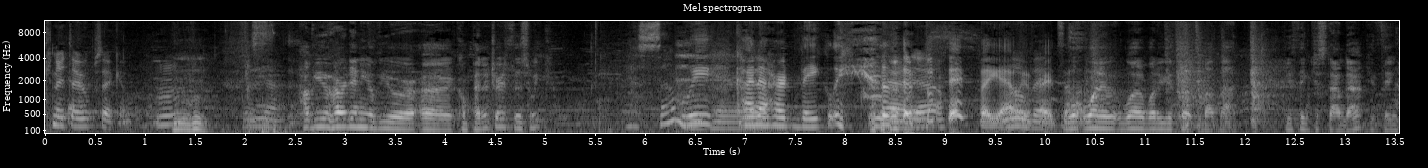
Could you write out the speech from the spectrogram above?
Knyta ihop säcken. Have you heard any of your uh, competitors this week? Yes, some We kind of heard vaguely, a Yeah. but yeah, we've bit. heard some. What, what, what, what are your thoughts about that? Do you think you stand out? Do you think?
